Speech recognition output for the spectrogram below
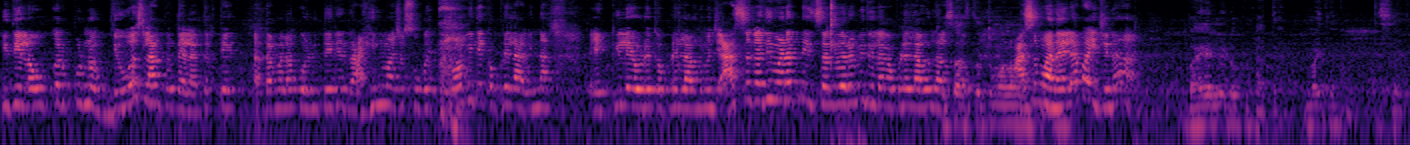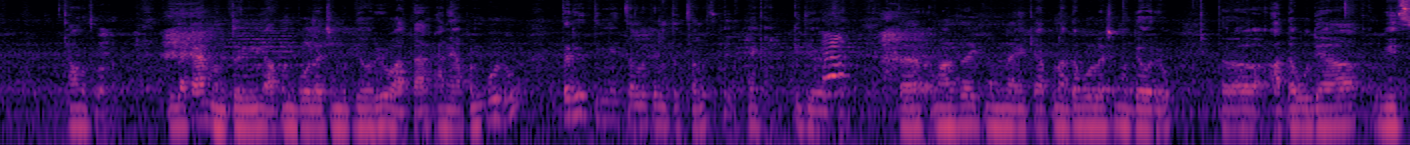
की ते लवकर पूर्ण दिवस लागतो त्याला. तर ते आता मला कोणीतरी राहीन माझ्यासोबत तेव्हा मी ते कपडे लावीन ना. एकटीला एवढे कपडे लावणे म्हणजे असं कधी म्हणत नाही चल बरं मी तुला कपडे लावू लागतो असं म्हणायला पाहिजे ना. बायाले डोकं खाते. माहिती ना? थांब थोडं. तिला काय म्हणतोय मी आपण बोलायच्या मुद्द्यावर येऊ आता आणि आपण बोलू. तरी तिने चालू केलं तर चालूच केलं. काय काय किती वेळ तर माझं एक म्हणणं आहे की आपण आता बोलायच्या मुद्द्यावर येऊ. तर आता उद्या वीस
